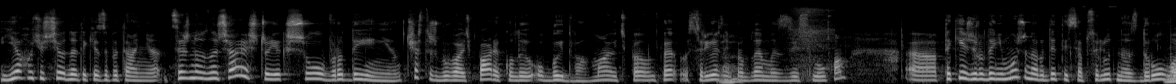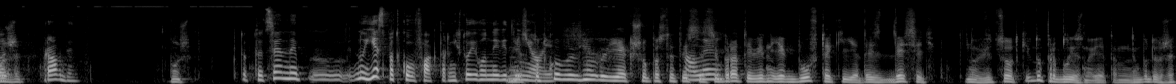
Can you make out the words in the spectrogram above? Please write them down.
Я хочу ще одне таке запитання. Це ж не означає, що якщо в родині часто ж бувають пари, коли обидва мають серйозні проблеми зі слухом. е, В такій ж родині може народитися абсолютно здорова, Може. правда? Може. Тобто це не ну є спадковий фактор, ніхто його не Ні, відміняє. спадковий, ну, якщо по статистиці Але- брати, він як був, так і є. Десь 10 ну, відсотків, ну приблизно, я там не буду вже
